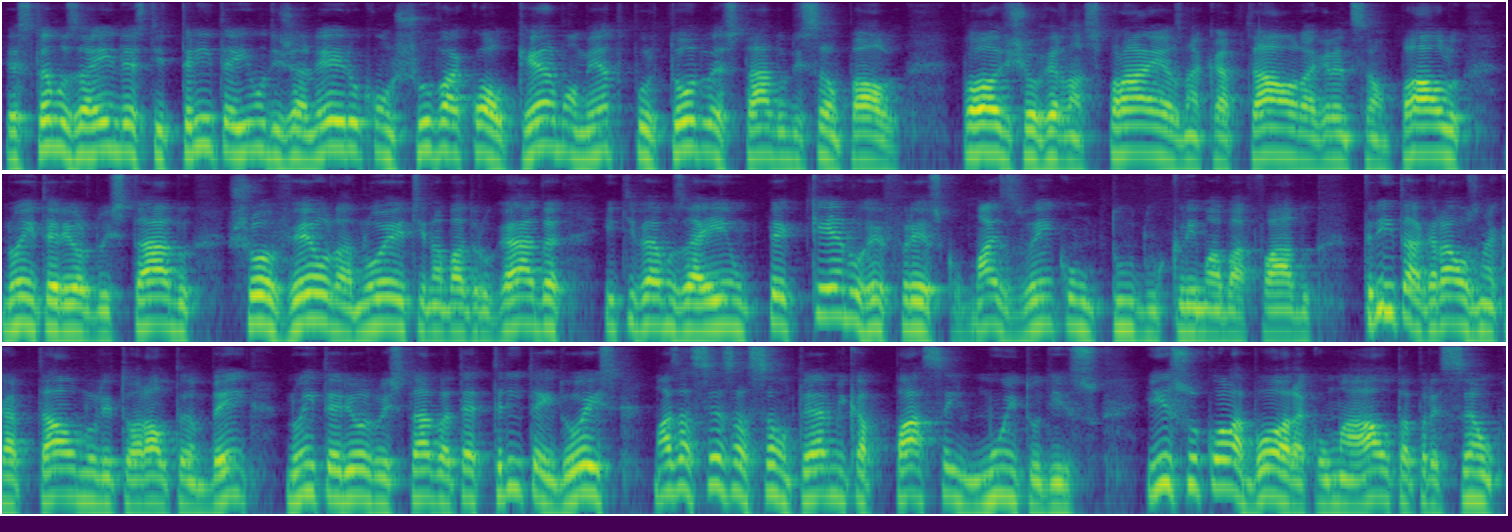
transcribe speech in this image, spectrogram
Estamos aí neste 31 de janeiro com chuva a qualquer momento por todo o estado de São Paulo. Pode chover nas praias, na capital, na Grande São Paulo, no interior do estado. Choveu na noite na madrugada e tivemos aí um pequeno refresco, mas vem com tudo o clima abafado. 30 graus na capital, no litoral também, no interior do estado até 32, mas a sensação térmica passa em muito disso. Isso colabora com uma alta pressão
